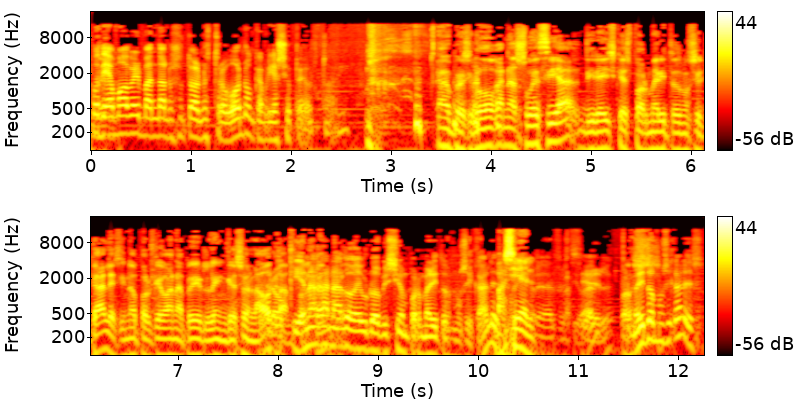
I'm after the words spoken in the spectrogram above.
Podríamos haber mandado nosotros a nuestro bono, que habría sido peor todavía. Claro, pero si luego gana Suecia, diréis que es por méritos musicales y no porque van a pedirle ingreso en la pero OTAN. ¿Quién ha ganado Eurovisión por méritos musicales? Maciel. ¿Por pues, méritos musicales?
